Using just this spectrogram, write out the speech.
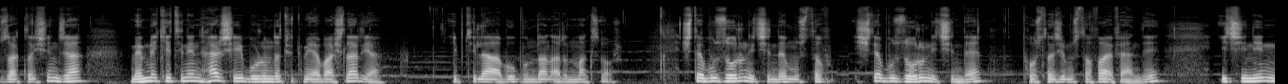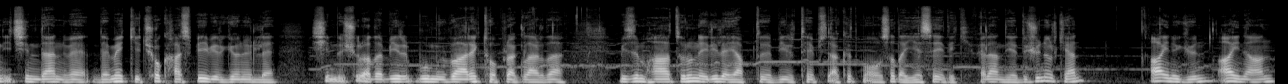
uzaklaşınca memleketinin her şeyi burnunda tütmeye başlar ya İptila bu, bundan arınmak zor. İşte bu zorun içinde Mustafa işte bu zorun içinde postacı Mustafa Efendi içinin içinden ve demek ki çok hasbi bir gönülle şimdi şurada bir bu mübarek topraklarda bizim hatunun eliyle yaptığı bir tepsi akıtma olsa da yeseydik falan diye düşünürken aynı gün aynı an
